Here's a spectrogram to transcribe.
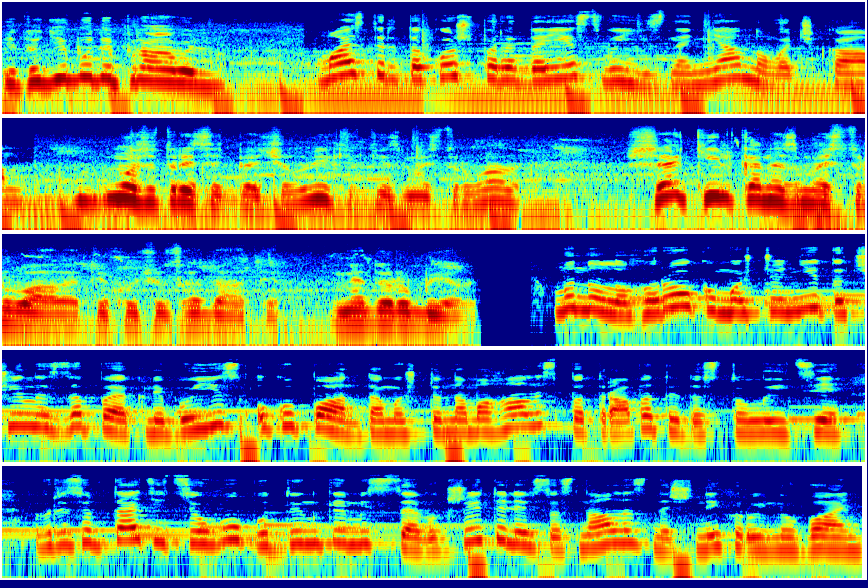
і тоді буде правильно. Майстер також передає свої знання новачкам. Може 35 чоловік, які змайстрували. Ще кілька не змайстрували, я хочу згадати, не доробили. Минулого року мощуні точили запеклі бої з окупантами, що намагались потрапити до столиці. В результаті цього будинки місцевих жителів зазнали значних руйнувань.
